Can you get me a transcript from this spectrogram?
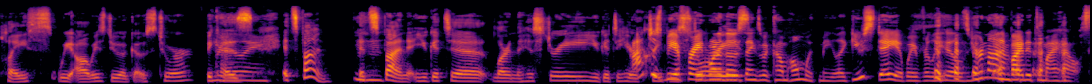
place, we always do a ghost tour because Really? it's fun. It's mm-hmm. fun. You get to learn the history. You get to hear. I'd just be afraid one of those things would come home with me. Like you stay at Waverly Hills, you're not invited to my house.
